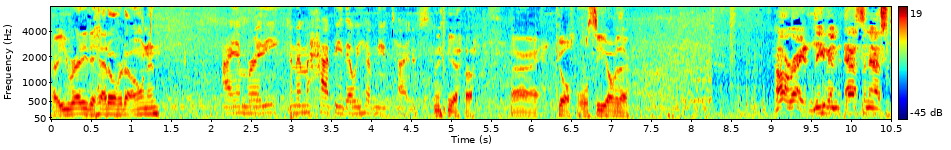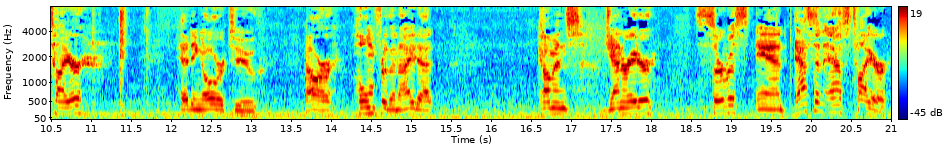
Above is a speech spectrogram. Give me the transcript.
Are you ready to head over to Onan? I am ready, and I'm happy that we have new tires. yeah. All right. Cool. We'll see you over there. All right. Leaving S&S tire. Heading over to our home for the night at Cummins generator service and S&S tire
